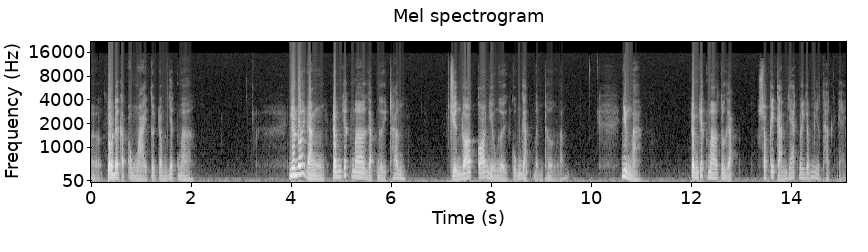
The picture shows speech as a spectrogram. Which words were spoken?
uh, tôi đã gặp ông ngoại tôi trong giấc mơ. Nếu nói rằng trong giấc mơ gặp người thân, chuyện đó có nhiều người cũng gặp bình thường lắm. Nhưng mà trong giấc mơ tôi gặp, sao cái cảm giác nó giống như thật vậy?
